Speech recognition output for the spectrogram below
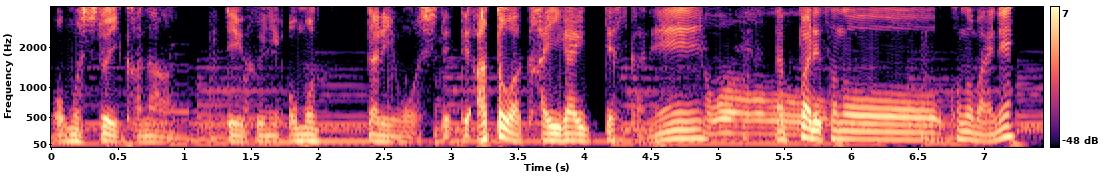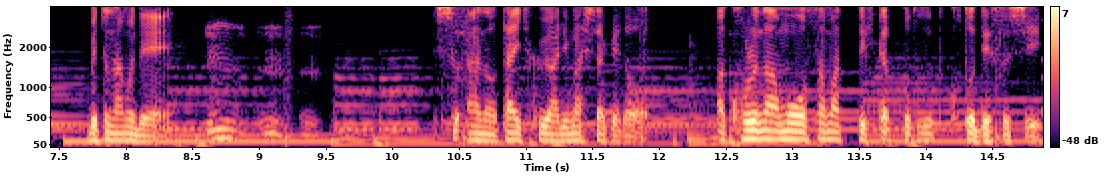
面白いかなっていうふうに思ったりもしててあとは海外ですかね。やっぱりそののこの前ねベトナムでうんうんうん。しあの対局がありましたけど、まあ、コロナも収まってきたことことですし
